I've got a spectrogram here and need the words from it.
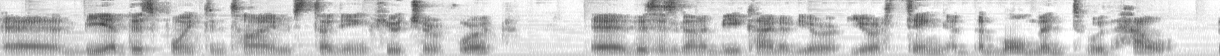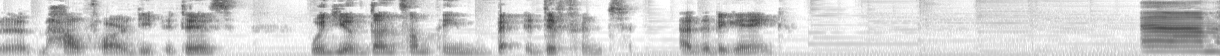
to uh, be at this point in time studying future of work, uh, this is going to be kind of your your thing at the moment with how uh, how far deep it is. Would you have done something different at the beginning? Um,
